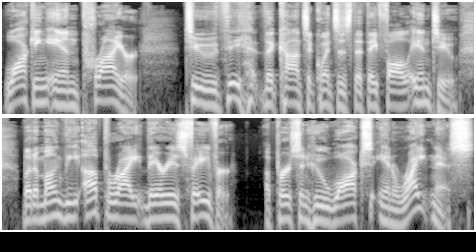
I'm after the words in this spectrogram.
walking in prior to the the consequences that they fall into. But among the upright there is favor. A person who walks in rightness,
